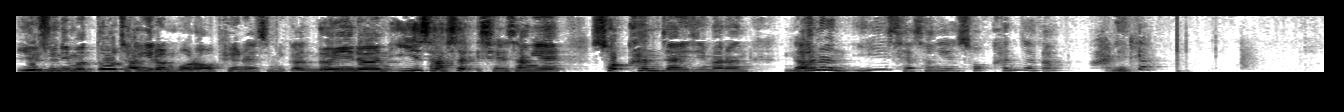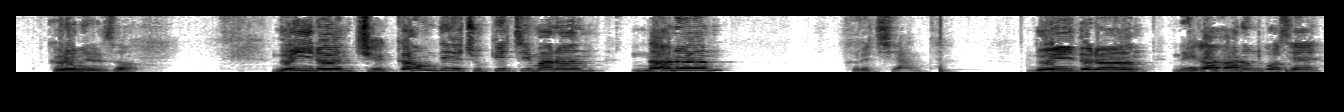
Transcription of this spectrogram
예수님은 또 자기를 뭐라고 표현했습니까? 너희는 이 사상, 세상에 속한 자이지만은 나는 이 세상에 속한 자가 아니다. 그러면서 너희는 죄 가운데 죽겠지만은 나는 그렇지 않다. 너희들은 내가 가는 곳에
